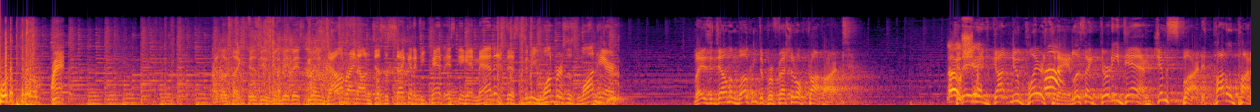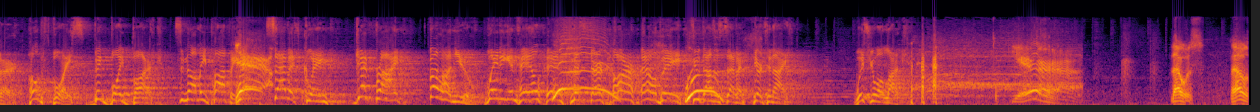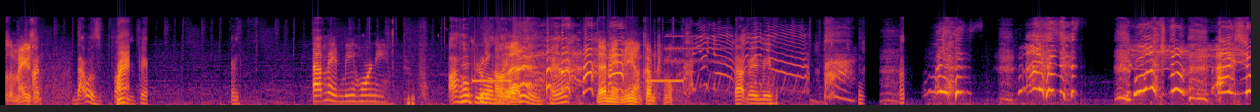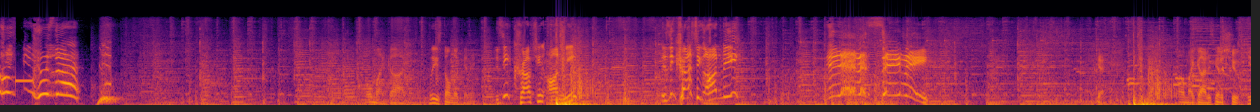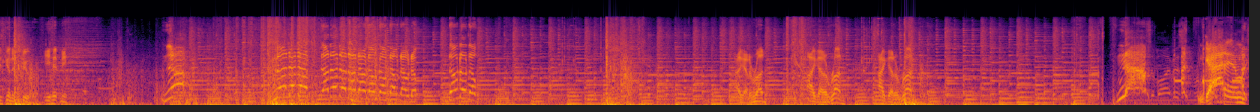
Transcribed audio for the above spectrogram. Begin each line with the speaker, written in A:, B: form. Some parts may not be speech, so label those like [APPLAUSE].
A: It looks like Fizzy is going to be basically going down right now in just a second. If he can't basically can't manage this, it's going to be one versus one here. Ladies and gentlemen, welcome to Professional Prop Hunt.
B: Oh,
A: today
B: shit.
A: we've got new players ah. today. It looks like Dirty Dan, Jim Spud, Puddle Putter, Hope's Voice, Big Boy Bark, Tsunami Poppy,
B: Yeah!
A: Savage Queen, Get Fried, Fell on You, Waiting in Hail, and Mr. RLB 2007 here tonight. Wish you all luck. [LAUGHS]
B: Yeah. That was that was amazing.
C: That was fucking fan.
D: That made me horny.
C: I hope you're on
B: Oh,
C: my
B: that-
C: team, Pam. [LAUGHS]
B: That made me uncomfortable.
C: That made me.
A: what the actual was that? Oh my god. Please don't look at me. Is he crouching on me? Is he crouching on me? It didn't even see me! Okay. Oh my god, he's gonna shoot. He's gonna shoot. He hit me. No! No, no, no! No, no, no, no, no, no, no, no, no, no. No, no, no. I gotta run. I gotta run. I gotta run. No!
B: Got him.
